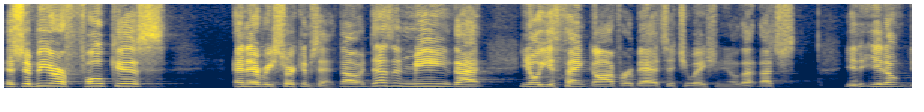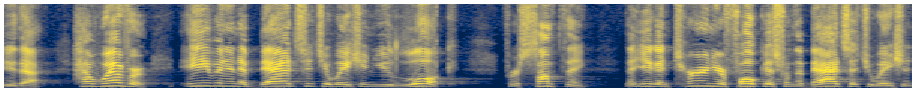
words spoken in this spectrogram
It should be our focus in every circumstance. Now, it doesn't mean that, you know, you thank God for a bad situation. You know, that, that's, you, you don't do that. However, even in a bad situation, you look for something that you can turn your focus from the bad situation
